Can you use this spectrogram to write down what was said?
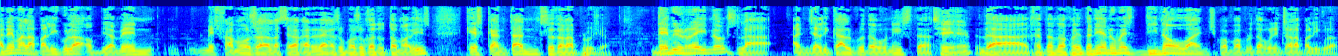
Anem a la pel·lícula, òbviament, més famosa de la seva carrera, que suposo que tothom ha vist, que és Cantant sota la pluja. David Reynolds, la angelical protagonista Sí. de Cantant Hollywood, tenia només 19 anys quan va protagonitzar la pel·lícula.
